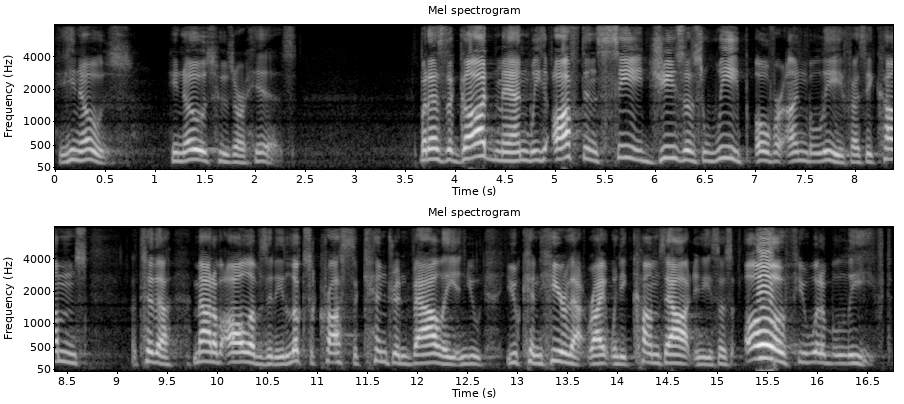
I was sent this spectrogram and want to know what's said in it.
He knows. He knows whose are his. But as the God man, we often see Jesus weep over unbelief as he comes to the Mount of Olives and he looks across the Kidron Valley, and you, you can hear that, right? When he comes out and he says, Oh, if you would have believed.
